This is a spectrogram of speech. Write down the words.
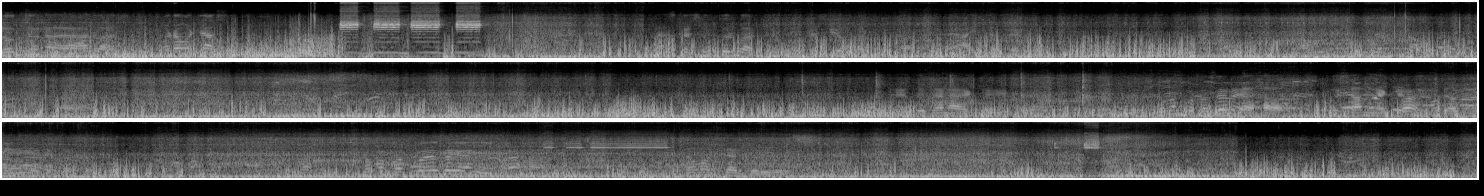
লোকজন আরও আছে মোটামুটি আছে আজকে শুক্রবার তো বেশি হওয়ার কথা আইতেছে দোকান আরেকটা গেছে দোকান করতেছে রে ওর সামনে একটা job নিয়ে গিয়ে এটা করতেছে। দোকান করতে হয়েছে এখানে হ্যাঁ? চমৎকার পরিবেশ।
